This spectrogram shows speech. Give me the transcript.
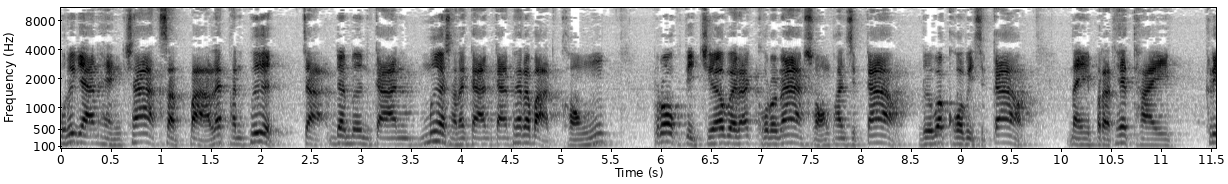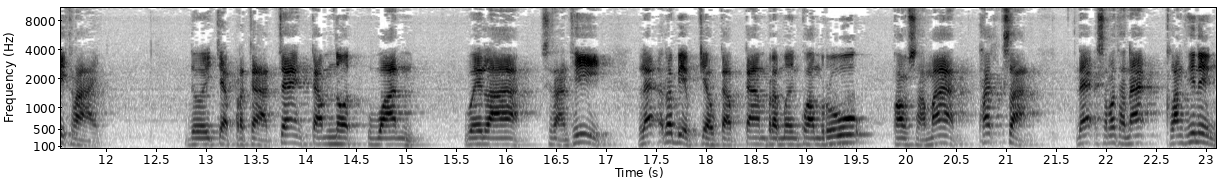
อุทยานแห่งชาติสัตว์ป่าและพันธุ์พืช จะดำเนินการเมื่อสถานการณ์การแพร่ระบาดของโรคติดเชื้อไวรัสโคโรนา 2019 หรือว่าโควิด -19 ในประเทศไทยคลี่คลาย โดยจะประกาศแจ้งกำหนดวัน เวลา สถานที่ และระเบียบเกี่ยวกับการประเมินความรู้ ความสามารถ ทักษะ และสมรรถนะครั้งที่หนึ่ง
